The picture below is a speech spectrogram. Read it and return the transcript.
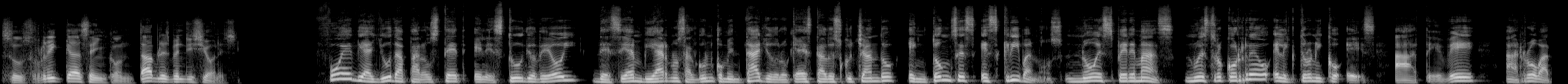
sus ricas e incontables bendiciones. ¿Fue de ayuda para usted el estudio de hoy? ¿Desea enviarnos algún comentario de lo que ha estado escuchando? Entonces escríbanos, no espere más. Nuestro correo electrónico es atv arroba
